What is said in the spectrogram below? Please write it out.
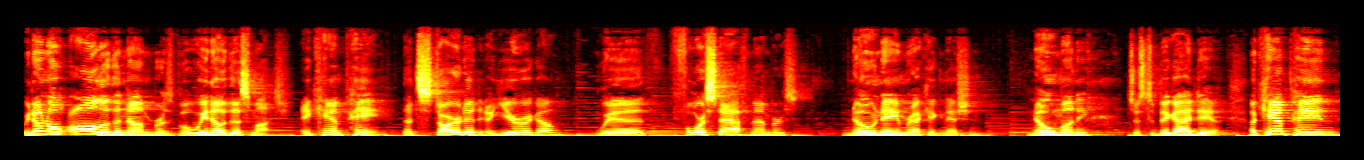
We don't know all of the numbers, but we know this much. A campaign that started a year ago with four staff members, no name recognition, no money, just a big idea. A campaign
